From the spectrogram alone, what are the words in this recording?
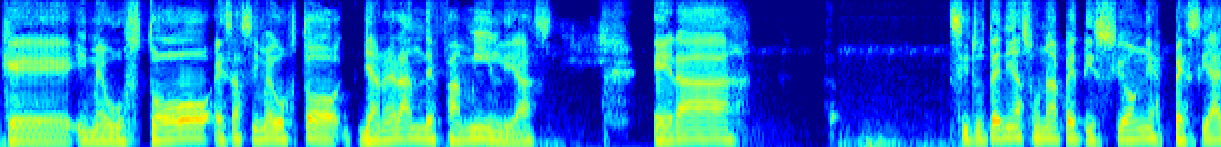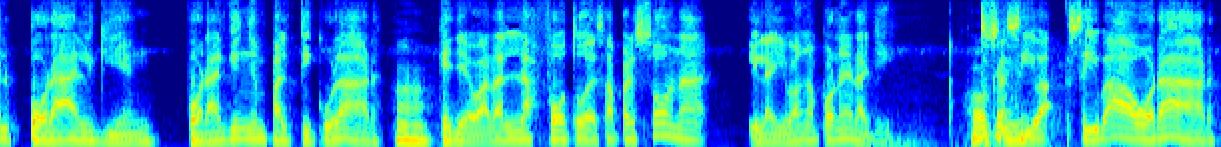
que, y me gustó, esa sí me gustó, ya no eran de familias, era si tú tenías una petición especial por alguien, por alguien en particular, que llevaran la foto de esa persona y la iban a poner allí. Entonces se iba, se iba a orar,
